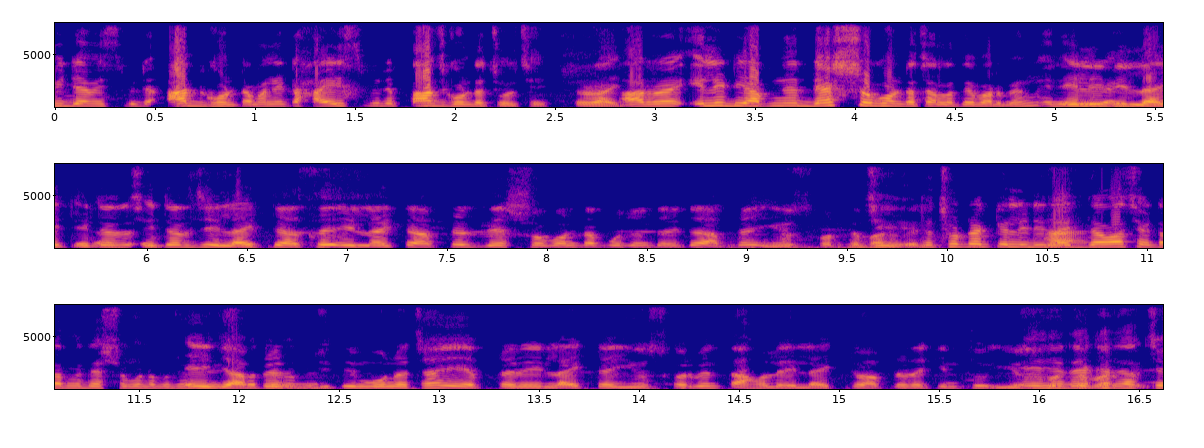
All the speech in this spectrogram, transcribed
মিডিয়াম স্পিডে আট ঘণ্টা মানে এটা হাই স্পিডে 5 ঘণ্টা চলছে। আর এলইডি আপনি 150 ঘণ্টা চালাতে পারবেন এলইডি লাইট এটার এটার যে লাইটটা আছে এই লাইটটা আপনি দেড়শো ঘণ্টা পর্যন্ত এটা আপনি ইউজ করতে পারবেন। এটা ছোট একটা এলইডি হ্যাঁ। লাইট দেওয়া আছে এটা আপনি 150 ঘণ্টা পর্যন্ত এই যে করতে আপনার যদি মনে চায় আপনার এই লাইটটা ইউজ করবেন তাহলে এই লাইটটাও আপনারা কিন্তু ইউজ এই যে দেখা যাচ্ছে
